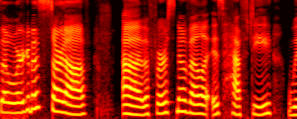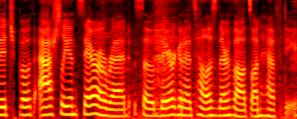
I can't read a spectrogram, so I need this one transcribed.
So we're going to start off Uh, the first novella is Hefty, which both Ashley and Sarah read, so they're gonna tell us their thoughts on Hefty.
